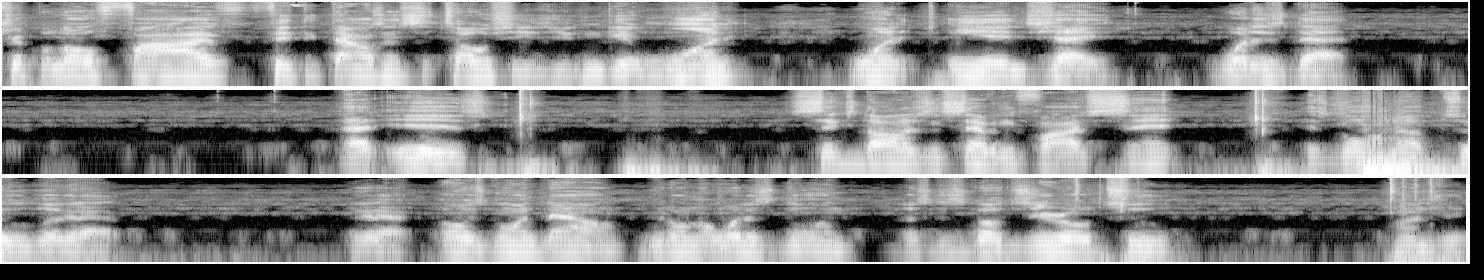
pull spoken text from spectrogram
triple O five fifty thousand satoshis. You can get one one ENJ. What is that? That is six dollars and seventy five cent. Is going up too. Look at that. Look at that. Oh, it's going down. We don't know what it's doing. Let's just go zero two hundred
